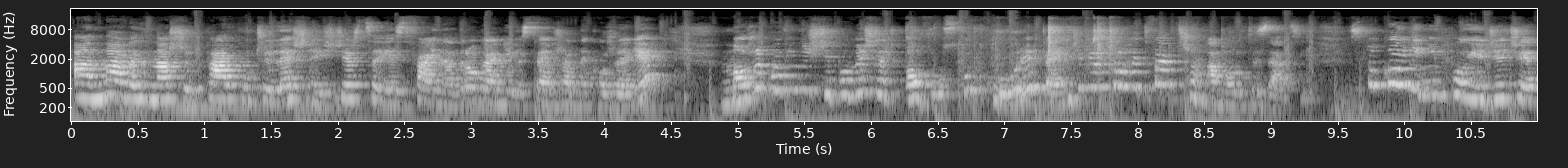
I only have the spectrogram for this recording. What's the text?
a nawet w naszym parku czy leśnej ścieżce jest fajna droga, nie wystają żadne korzenie, może powinniście pomyśleć o wózku, który będzie miał trochę twardszą amortyzację. Spokojnie nim pojedziecie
